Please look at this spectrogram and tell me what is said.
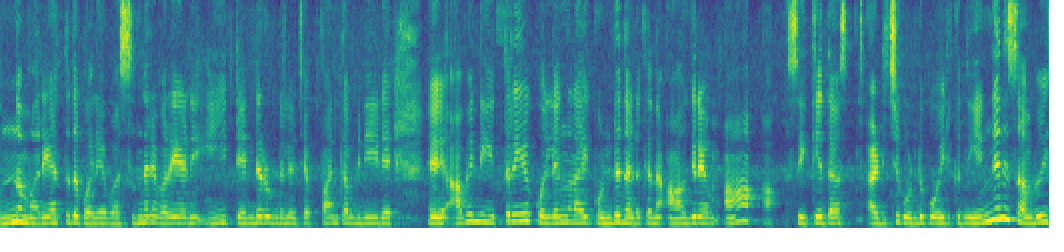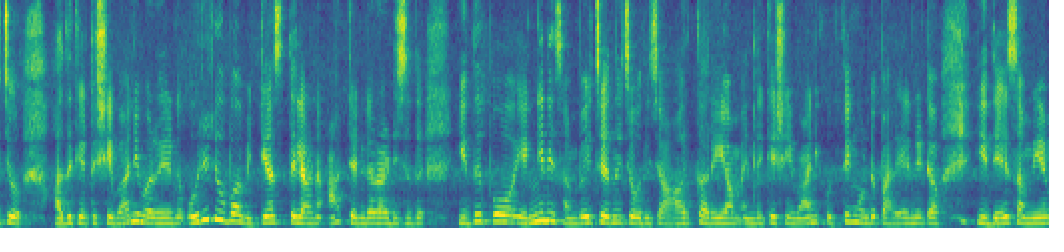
ഒന്നും അറിയാത്തതുപോലെ വസുന്ധര പറയാണ് ഈ ടെൻഡർ ഉണ്ടല്ലോ ജപ്പാൻ കമ്പനിയുടെ അവൻ എത്രയോ കൊല്ലങ്ങളായി കൊണ്ടു നടക്കുന്ന ആഗ്രഹം ആ സി കെ ദാസ് അടിച്ചു കൊണ്ടുപോയിരിക്കുന്നു. എങ്ങനെ സംഭവിച്ചു? അത് കേട്ട് ശിവാനി പറയുന്നത് ഒരു രൂപ വ്യത്യാസത്തിലാണ് ആ ടെൻഡർ അടിച്ചത്. ഇതിപ്പോൾ എങ്ങനെ സംഭവിച്ചതെന്ന് ചോദിച്ചാൽ ആർക്കറിയാം എന്നൊക്കെ ശിവാനി കുത്തിയും കൊണ്ട് പറയാനിട്ടോ ഇതേ സമയം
